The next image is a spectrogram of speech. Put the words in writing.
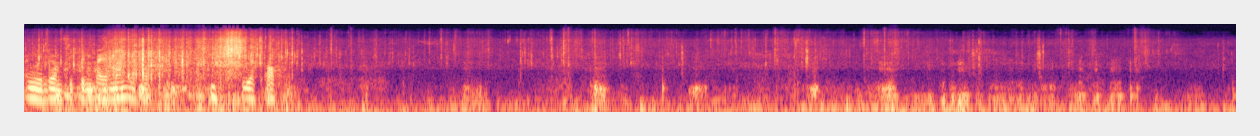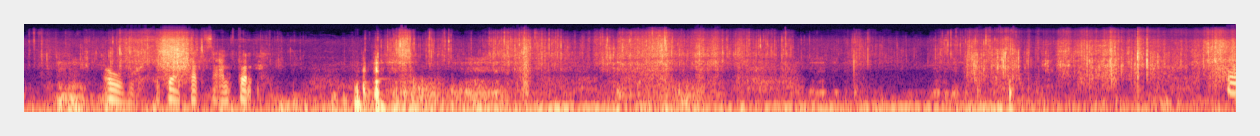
อันนี้เริ่มสิเป็นใบมันแล้วครับเรียกออกโอ้สุดยอดครับสามต้นโอ้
